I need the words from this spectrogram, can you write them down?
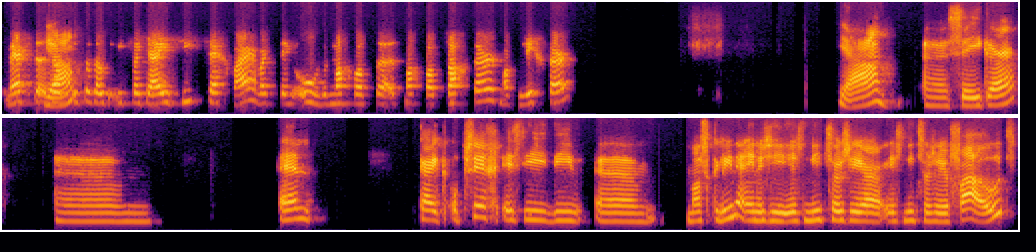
Merk je, dat, is dat ook iets wat jij ziet, zeg maar? Wat je denkt, oeh, het mag wat, uh, het mag wat zachter, het mag lichter. Ja, uh, zeker. Um, en kijk, op zich is die, die um, masculine energie is niet zozeer, is niet zozeer fout.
